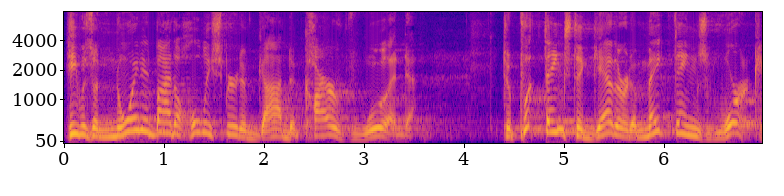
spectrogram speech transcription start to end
he was anointed by the Holy Spirit of God to carve wood to put things together, to make things work.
